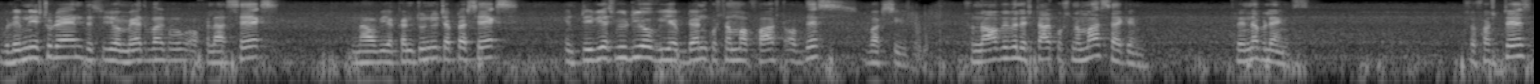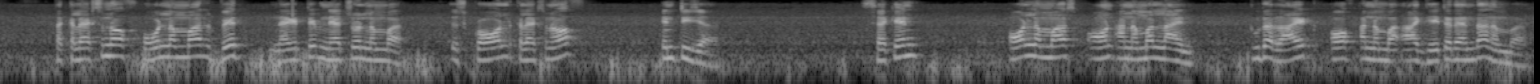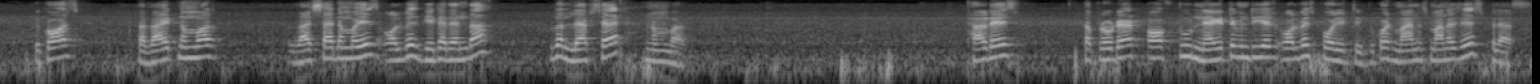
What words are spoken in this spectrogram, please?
Good evening students, this is your math workbook of class 6. Now we are continuing chapter 6. In previous video we have done question number first of this worksheet. So now we will start question number second. Fill in the blanks. So first is the collection of whole number with negative natural number is called collection of integer. Second, all numbers on a number line to the right of a number are greater than the number because the right number right side number is always greater than the to the left side number third is the product of two negative integers always positive because minus minus is plus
